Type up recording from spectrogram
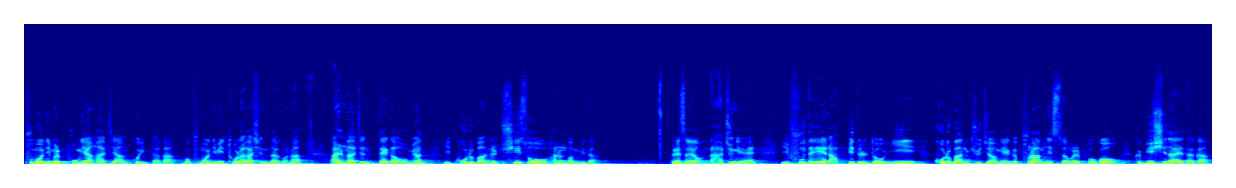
부모님을 봉양하지 않고 있다가 뭐 부모님이 돌아가신다거나 알맞은 때가 오면 이 고르반을 취소하는 겁니다. 그래서요 나중에 이 후대의 랍비들도 이 고르반 규정의 그 불합리성을 보고 그 미시나에다가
